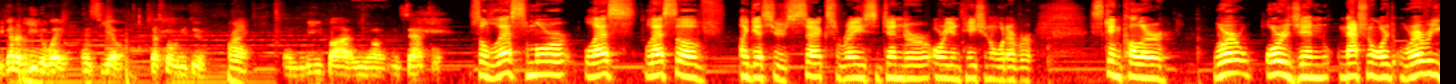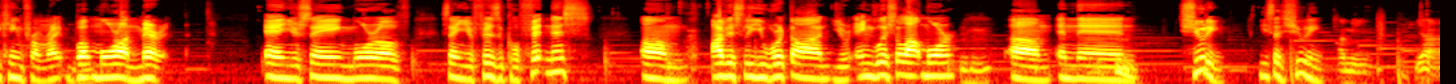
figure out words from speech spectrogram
you gotta lead the way, NCO. That's what we do, right and lead by, you know, example. so less more less less of i guess your sex race gender orientation or whatever skin color where origin national origin wherever you came from right but more on merit and you're saying more of saying your physical fitness um obviously you worked on your english a lot more hmm um and then shooting you said shooting I mean, yeah,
